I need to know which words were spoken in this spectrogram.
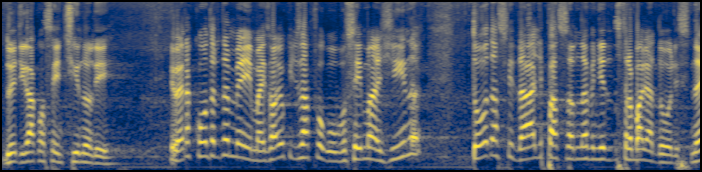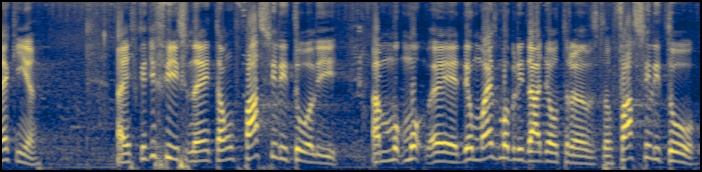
do Edgar Consentino ali. Eu era contra também, mas olha o que desafogou. Você imagina toda a cidade passando na Avenida dos Trabalhadores, né, Quinha? Aí fica difícil, né? Então facilitou ali, A mo- é, deu mais mobilidade ao trânsito, facilitou,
